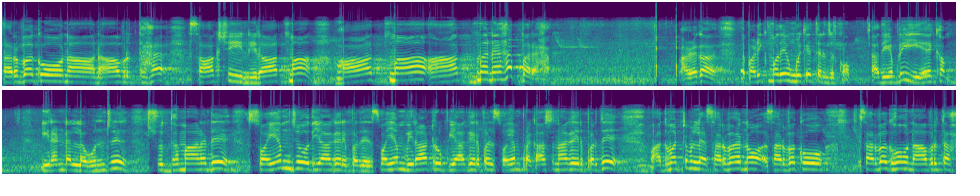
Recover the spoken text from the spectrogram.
சர்வகோணானாவிருத்த சாட்சி நிராத்மா ஆத்மா ஆத்மனக பரக அழகா படிக்கும் போதே உங்களுக்கே தெரிஞ்சிருக்கும். அது எப்படி? ஏகம். இரண்டல்ல ஒன்று சுத்தமானது ஸ்வயம் ஜோதியாக இருப்பது ஸ்வயம் விராட் ரூபியாக இருப்பது ஸ்வயம் பிரகாசனாக இருப்பது. அது மட்டும் இல்லை சர்வனோ சர்வகோ சர்வகோ நாவிருத்தக.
